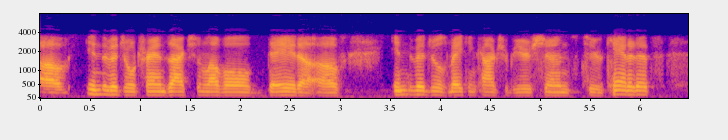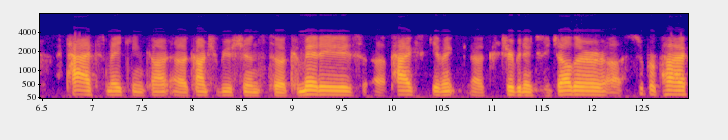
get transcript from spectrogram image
of individual transaction level data of individuals making contributions to candidates, PACs making con- uh, contributions to committees, uh, PACs giving uh, contributing to each other, uh, super PACs.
